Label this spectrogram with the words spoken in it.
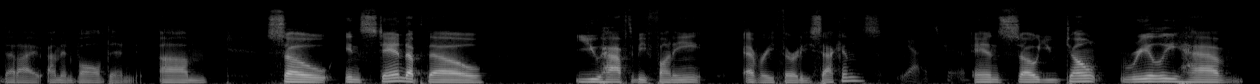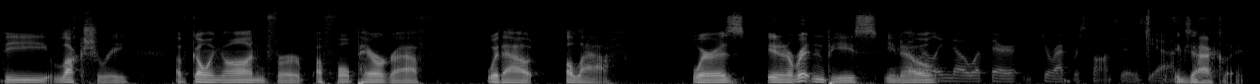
that I I'm involved in. Um, so in stand up though, you have to be funny every thirty seconds, Yeah, that's true. And so you don't really have the luxury of going on for a full paragraph without a laugh. Whereas in a written piece, you You know, don't really know what their direct response is. Yeah. Exactly.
